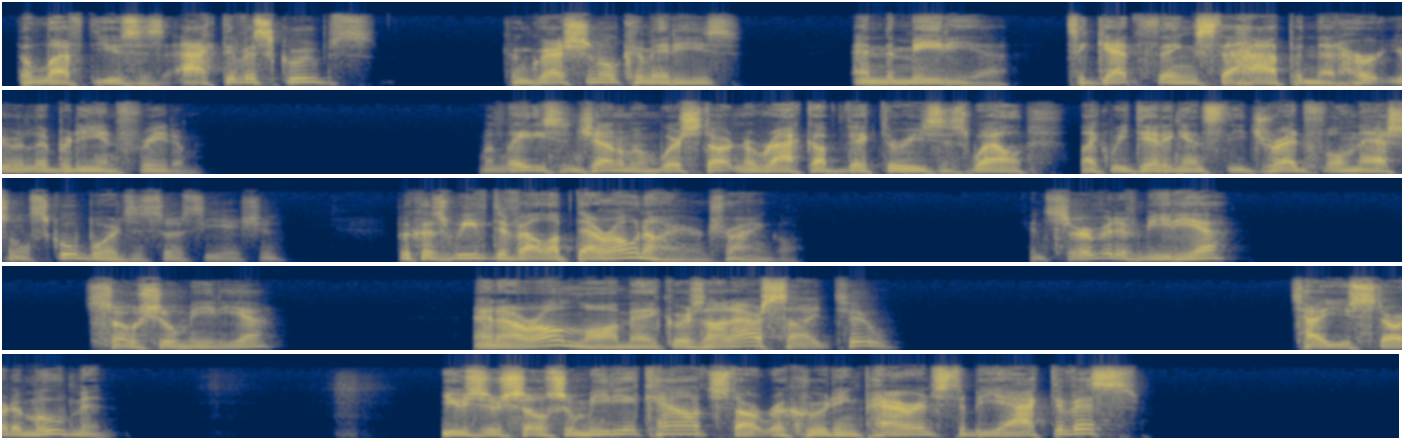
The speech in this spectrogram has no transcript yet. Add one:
The left uses activist groups, congressional committees, and the media to get things to happen that hurt your liberty and freedom. But, ladies and gentlemen, we're starting to rack up victories as well, like we did against the dreadful National School Boards Association, because we've developed our own iron triangle conservative media, social media, and our own lawmakers on our side, too. It's how you start a movement. Use your social media accounts, start recruiting parents to be activists.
